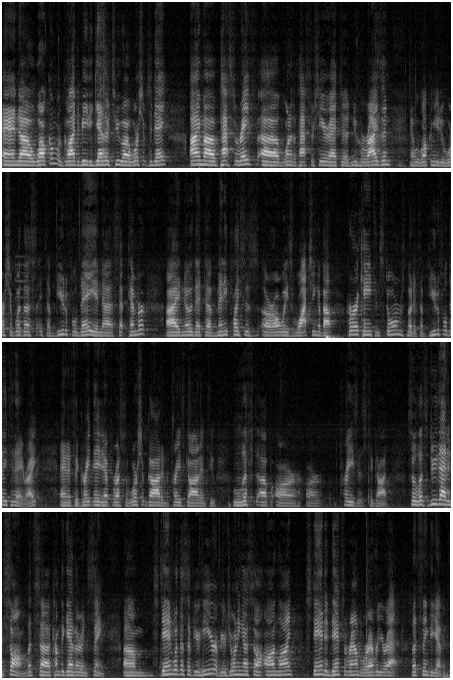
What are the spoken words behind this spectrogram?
and uh, welcome. We're glad to be together to uh, worship today. I'm uh, Pastor Rafe, uh, one of the pastors here at uh, New Horizon, and we welcome you to worship with us. It's a beautiful day in uh, September. I know that many places are always watching about hurricanes and storms, but it's a beautiful day today, right? And it's a great day to, for us to worship God and to praise God and to lift up our, our praises to God. So let's do that in song. Let's come together and sing. Um, stand with us if you're here. If you're joining us uh, online, stand and dance around wherever you're at. Let's sing together.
